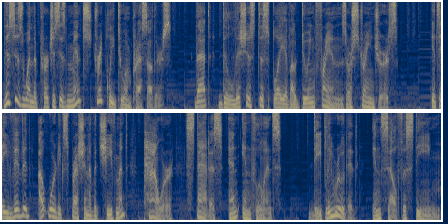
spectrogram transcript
This is when the purchase is meant strictly to impress others. That delicious display of outdoing friends or strangers. It's a vivid outward expression of achievement, power, status, and influence, deeply rooted in self esteem.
